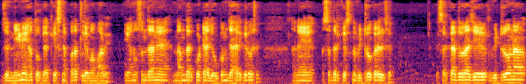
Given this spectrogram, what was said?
જે નિર્ણય હતો કે આ કેસને પરત લેવામાં આવે, એ અનુસંધાને નામદાર કોર્ટે આજે હુકમ જાહેર કર્યો છે અને સદર કેસનો વિડ્રો કરેલ છે. સરકાર દ્વારા જે વિડ્રોના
